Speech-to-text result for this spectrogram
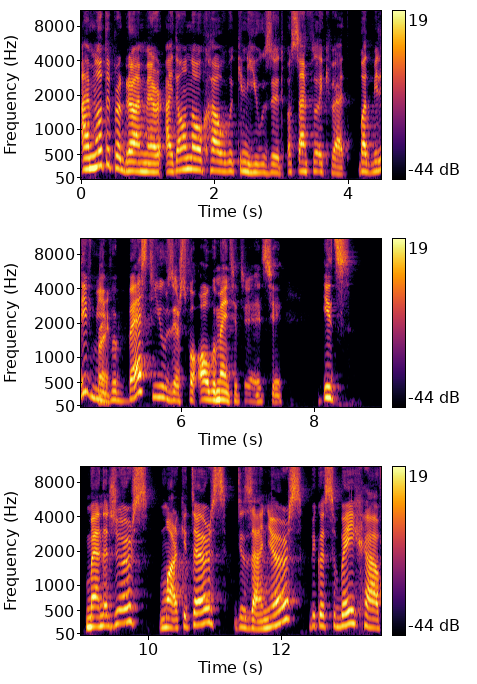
I'm not a programmer. I don't know how we can use it or something like that. But believe me, Right. the best users for augmented reality, it's managers, marketers, designers, because they have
